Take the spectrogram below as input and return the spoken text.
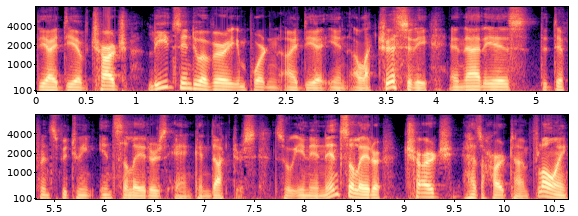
The idea of charge leads into a very important idea in electricity, and that is the difference between insulators and conductors. So in an insulator, charge has a hard time flowing.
